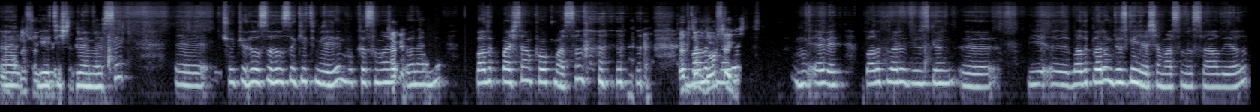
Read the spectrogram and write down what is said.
görürseniz. yetiştiremezsek. E, çünkü hızlı hızlı gitmeyelim. Bu kısmı Tabii. önemli. Balık baştan korkmasın. Tabii tabii doğru Balıkları- söylüyorsunuz. evet, balıkları düzgün e, e, balıkların düzgün yaşamasını sağlayalım.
